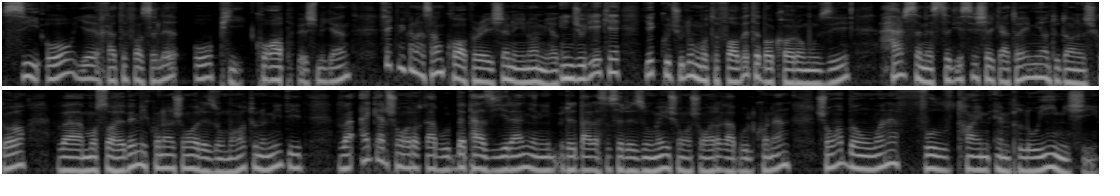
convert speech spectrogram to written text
سی او یه خط فاصله او پی کوآپ بهش میگن. فکر می‌کنم از هم کوآپریشن اینا میاد. اینجوریه که یک کوچولو متفاوته با کارآموزی هر semester یه سری شرکت هایی میان تو دانشگاه و مصاحبه می‌کنن. شما رزومه هاتون رو می‌دید و اگر شما رو قبول بپذیرن یعنی بر اساس رزومه شما شما رو قبول کنن شما به عنوان full-time employee میشی.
